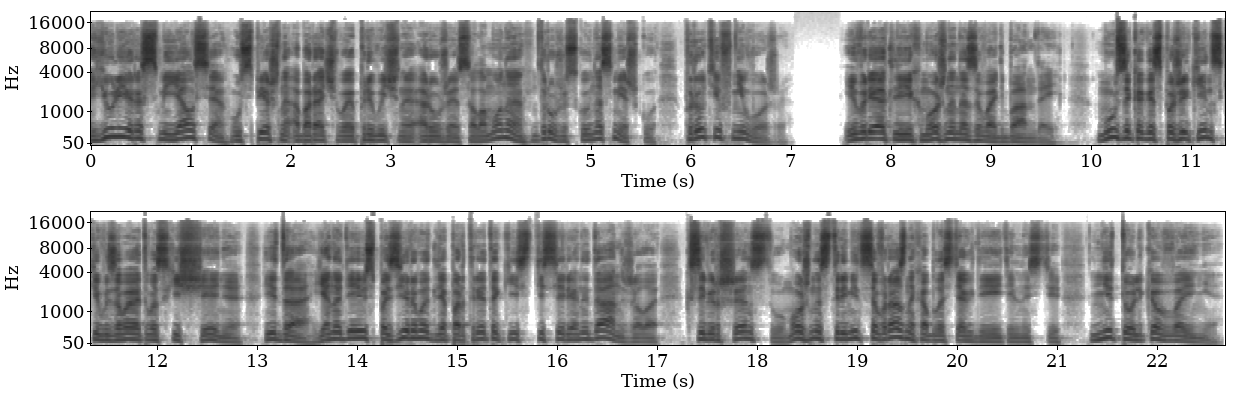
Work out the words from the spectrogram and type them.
Юлий рассмеялся, успешно оборачивая привычное оружие Соломона, дружескую насмешку, против него же. И вряд ли их можно называть бандой. Музыка госпожи Кински вызывает восхищение, и да, я надеюсь позировать для портрета кисти Сирены Д'Анджело. К совершенству можно стремиться в разных областях деятельности, не только в войне.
